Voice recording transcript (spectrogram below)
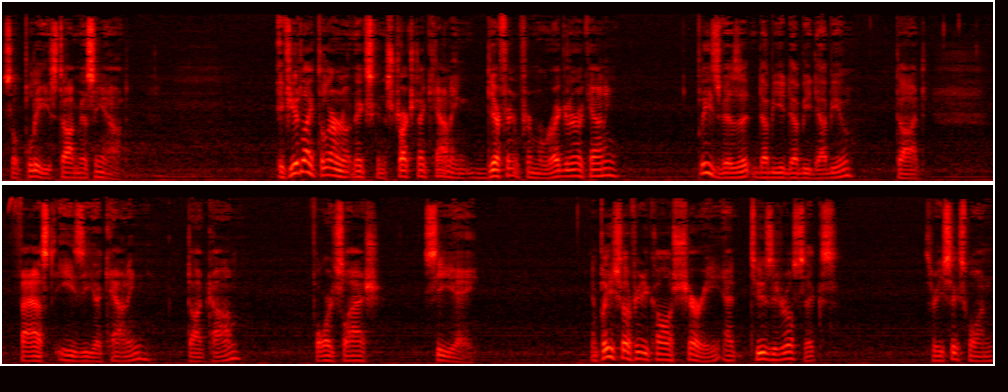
So please stop missing out. If you'd like to learn what makes construction accounting different from regular accounting, please visit www www.fasteasyaccounting.com forward slash CA. And please feel free to call Sharie at 206 361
